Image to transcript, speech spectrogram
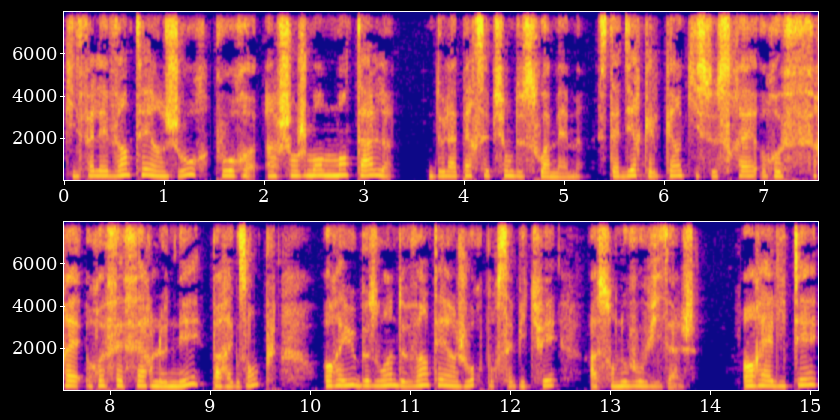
qu'il fallait 21 jours pour un changement mental de la perception de soi-même, c'est-à-dire quelqu'un qui se serait refait, faire le nez, par exemple, aurait eu besoin de 21 jours pour s'habituer à son nouveau visage. En réalité,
